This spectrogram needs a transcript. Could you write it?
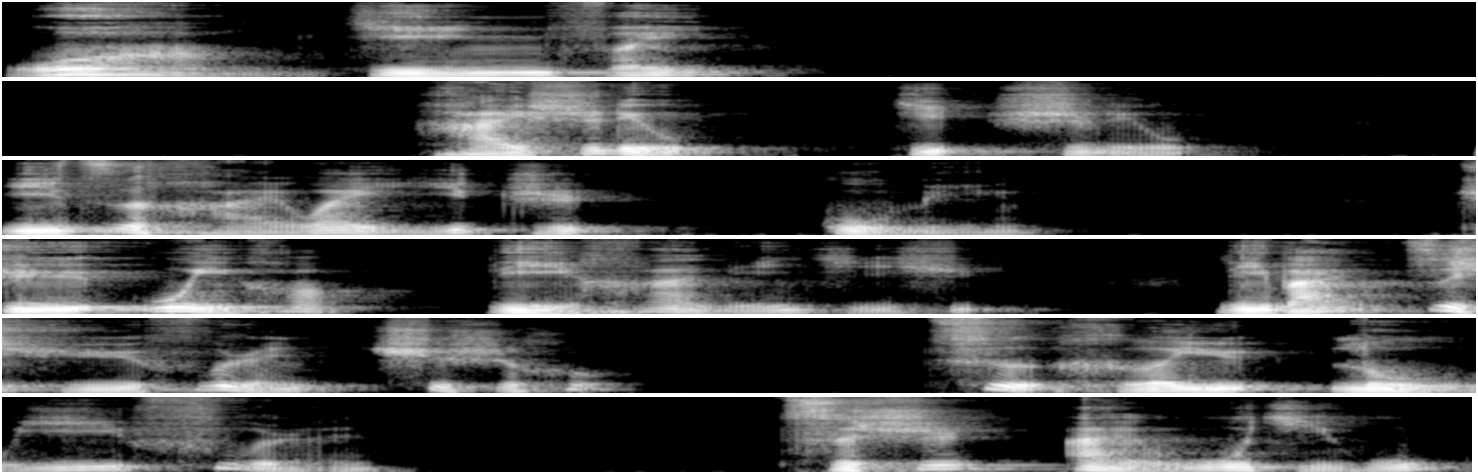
望金飞。海石流即石流，以自海外移植。故名。据魏浩《李翰林集序》，李白自许夫人去世后，赐和于鲁伊妇人。此诗爱屋及乌，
